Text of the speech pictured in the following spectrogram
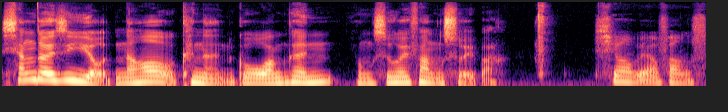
相对是有。然后可能国王跟勇士会放水吧？希望不要放水。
